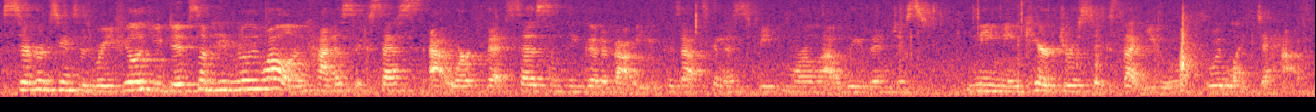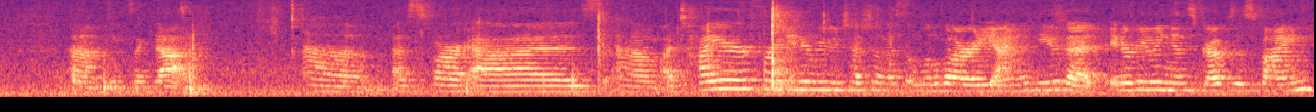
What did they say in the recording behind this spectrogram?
circumstances where you feel like you did something really well and had a success at work that says something good about you, because that's going to speak more loudly than just naming characteristics that you would like to have, um, things like that. Um, as far as um, attire for an interview, we touched on this a little bit already. I'm with you that interviewing in scrubs is fine.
